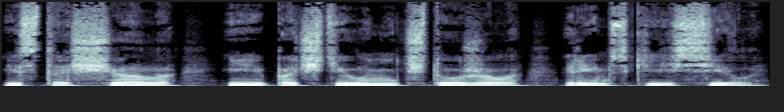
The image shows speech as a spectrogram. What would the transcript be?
истощала и почти уничтожила римские силы.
